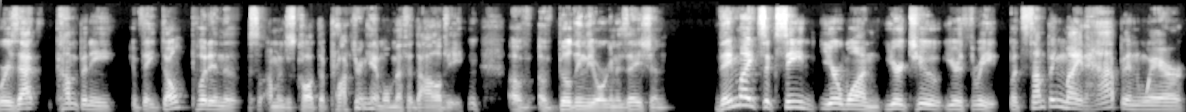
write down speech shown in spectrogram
whereas that company if they don't put in this i'm going to just call it the procter & gamble methodology of, of building the organization they might succeed year one year two year three but something might happen where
